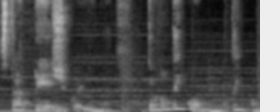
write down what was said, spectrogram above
estratégico aí, né? Então não tem como, não tem como.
